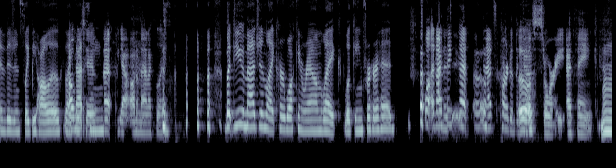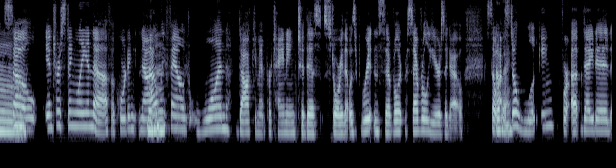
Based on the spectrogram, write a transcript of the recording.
envision Sleepy Hollow, like oh, that scene. That yeah, automatically. but do you imagine like her walking around like looking for her head? Well, and I think that Ugh. that's part of the Ugh. ghost story. I think Mm. so. Interestingly enough, according now, I Mhm. only found one document pertaining to this story that was written several several years ago. So I'm still looking for updated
